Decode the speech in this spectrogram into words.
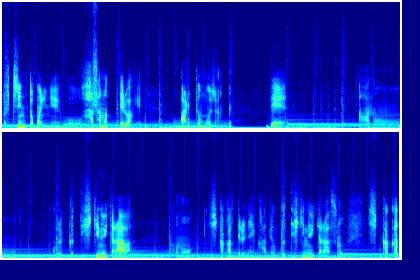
縁のとこにね、こう、挟まってるわけ。あれって思うじゃん。で、あのー、これグッて引き抜いたら、引っかかってるね、カーテンをグッて引き抜いたら、その引っかかっ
